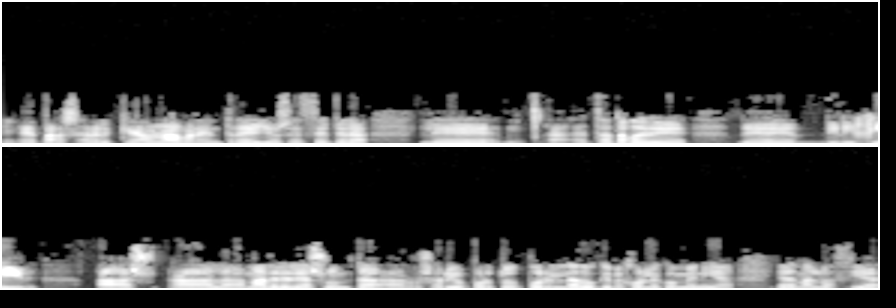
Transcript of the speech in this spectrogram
eh, para saber qué hablaban entre ellos, etcétera, le trataba de dirigir a, la madre de Asunta, a Rosario Porto, por el lado que mejor le convenía y además lo hacía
